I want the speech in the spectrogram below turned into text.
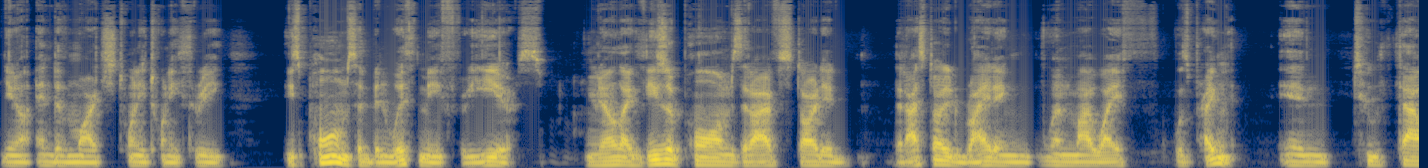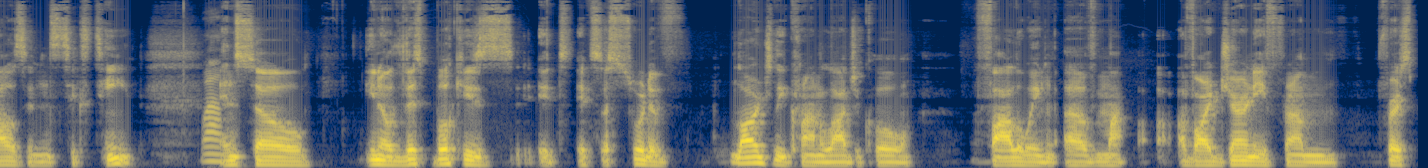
you know, end of March 2023, these poems have been with me for years. You know, like these are poems that I've started that I started writing when my wife was pregnant in 2016. Wow. And so, you know, this book is it's it's a sort of largely chronological following of my of our journey from first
